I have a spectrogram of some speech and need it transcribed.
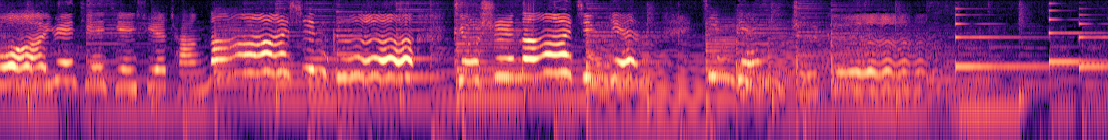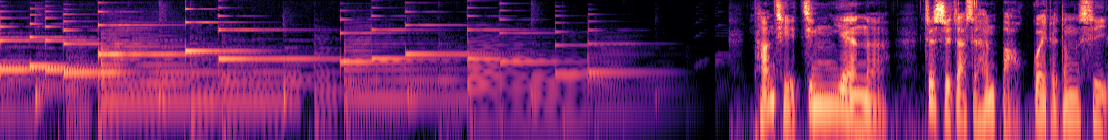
我愿天天学唱那新歌，就是那经典经典之歌。谈起经验呢，这实在是很宝贵的东西。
